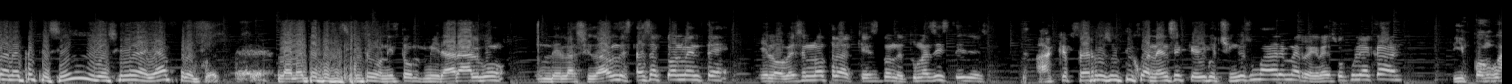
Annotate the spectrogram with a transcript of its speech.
la neta que sí, yo soy de allá, pero pues la neta que se siente bonito mirar algo de la ciudad donde estás actualmente y lo ves en otra que es donde tú naciste y dices, ah, qué perro, es un tijuanense que digo, chingue su madre, me regreso a Culiacán y pongo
